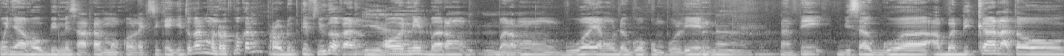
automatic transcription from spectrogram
punya hobi misalkan mengkoleksi kayak gitu kan menurut lu kan produktif juga kan? Iya. Oh ini barang barang gua yang udah gua kumpulin, Nah, nanti bisa gua abadikan atau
